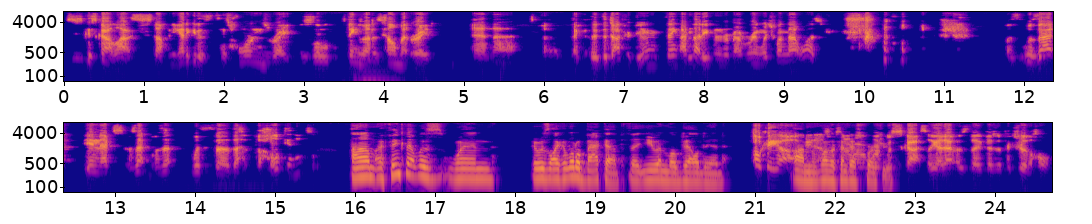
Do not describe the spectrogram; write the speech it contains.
He's got a lot of stuff, and you got to get his, his horns right, his little things on his helmet right, and uh, uh, the, the Doctor Doom thing. I'm not even remembering which one that was. was was that in X? Was that was that with uh, the the Hulk in it? Um, I think that was when it was like a little backup that you and Lobdell did. Okay, yeah. On okay, one of the Fantastic Four with. Scott. So yeah, that was like there's a picture of the Hulk.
